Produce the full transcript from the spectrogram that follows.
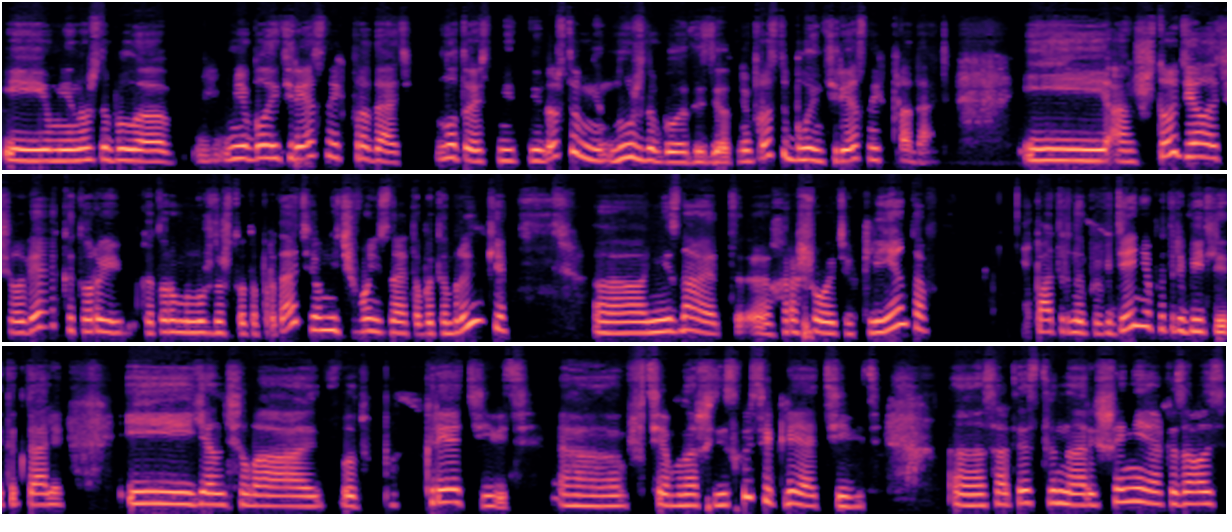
и мне нужно было, мне было интересно их продать. Ну, то есть не, не то, что мне нужно было это сделать, мне просто было интересно их продать. И а что делает человек, который, которому нужно что-то продать, и он ничего не знает об этом рынке, э, не знает э, хорошо этих клиентов, паттерны поведения потребителей и так далее. И я начала вот, креативить э, в тему нашей дискуссии, креативить. Э, соответственно, решение оказалось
